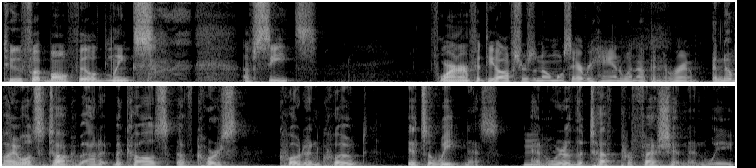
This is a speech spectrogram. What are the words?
Two football field lengths of seats, 450 officers, and almost every hand went up in the room. And nobody wants to talk about it because, of course, quote unquote, it's a weakness, and we're the tough profession, and we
